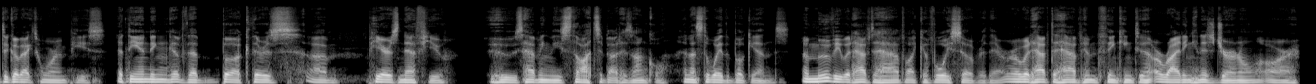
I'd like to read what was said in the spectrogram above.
to go back to War and Peace, at the ending of the book, there's um, Pierre's nephew who's having these thoughts about his uncle. And that's the way the book ends. A movie would have to have like a voiceover there, or would have to have him thinking to, or writing in his journal, or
